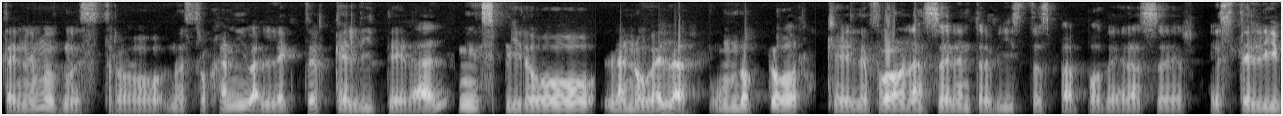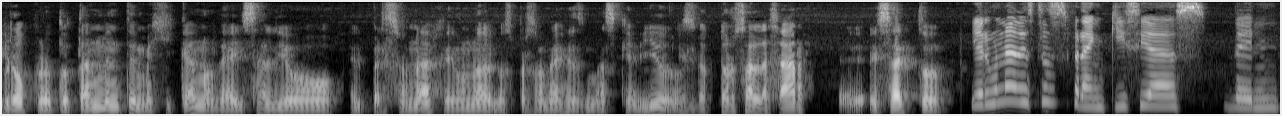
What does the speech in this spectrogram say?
tenemos nuestro, nuestro Hannibal Lecter que literal inspiró la novela. Un doctor que le fueron a hacer entrevistas para poder hacer este libro, pero totalmente mexicano. De ahí salió el personaje, uno de los personajes más queridos. El doctor Salazar. Eh, exacto. ¿Y alguna de estas franquicias de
